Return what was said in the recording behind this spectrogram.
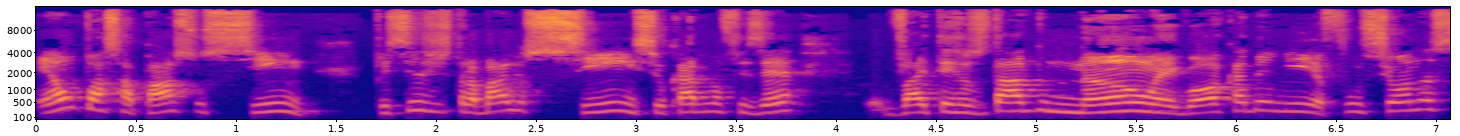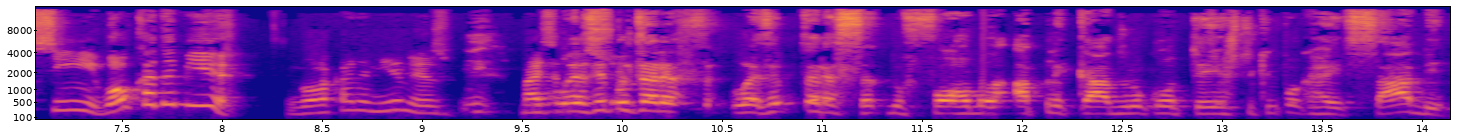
é um passo a passo, sim. Precisa de trabalho, sim. Se o cara não fizer, vai ter resultado? Não. É igual academia. Funciona sim, igual academia. Igual academia mesmo. E, Mas um, exemplo interessante, um exemplo interessante do Fórmula aplicado no contexto que pouca gente sabe,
